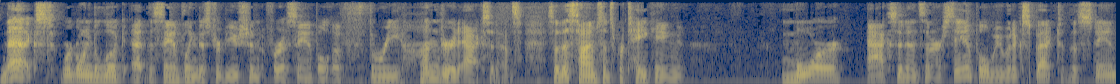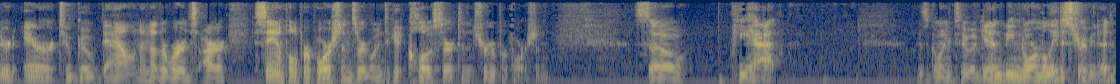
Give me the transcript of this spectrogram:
Next, we're going to look at the sampling distribution for a sample of 300 accidents. So this time, since we're taking more accidents in our sample, we would expect the standard error to go down. In other words, our sample proportions are going to get closer to the true proportion. So p hat is going to again be normally distributed.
